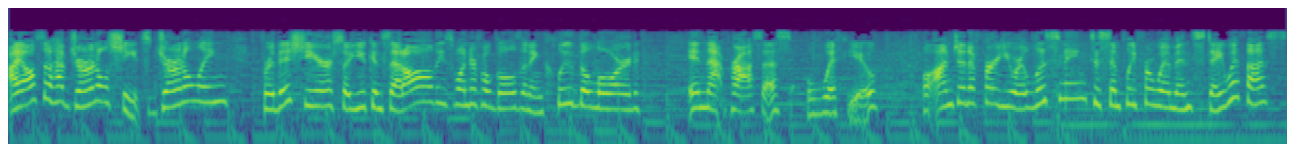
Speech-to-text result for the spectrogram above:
I also have journal sheets, journaling for this year so you can set all these wonderful goals and include the Lord in that process with you. Well, I'm Jennifer. You are listening to Simply for Women. Stay with us.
